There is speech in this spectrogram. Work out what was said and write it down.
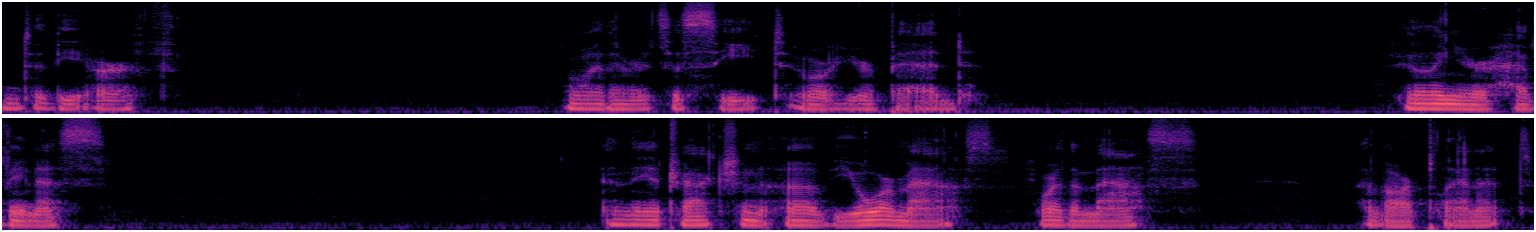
into the earth whether it's a seat or your bed, feeling your heaviness and the attraction of your mass for the mass of our planet.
